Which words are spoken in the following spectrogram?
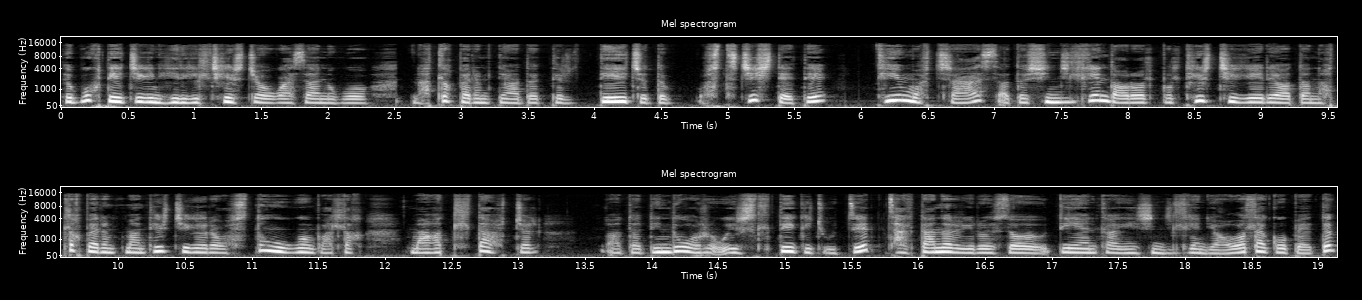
Тэгээ бүх дээжийг нь хэргэлчээр чи угаасаа нөгөө нотлох баримтын одоо тэр дээж одоо устж штэ тий. Тийм учраас одоо шинжилгээнд оруулбал тэр чигээрээ одоо нотлох баримт маань тэр чигээрээ устан үгэн болох магадaltaй учраа одоо дэндүү эрсэлтэй гэж үзээд цагдаа нар ерөөсөө ДНК-гийн шинжилгээнд явуулаагүй байдаг.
